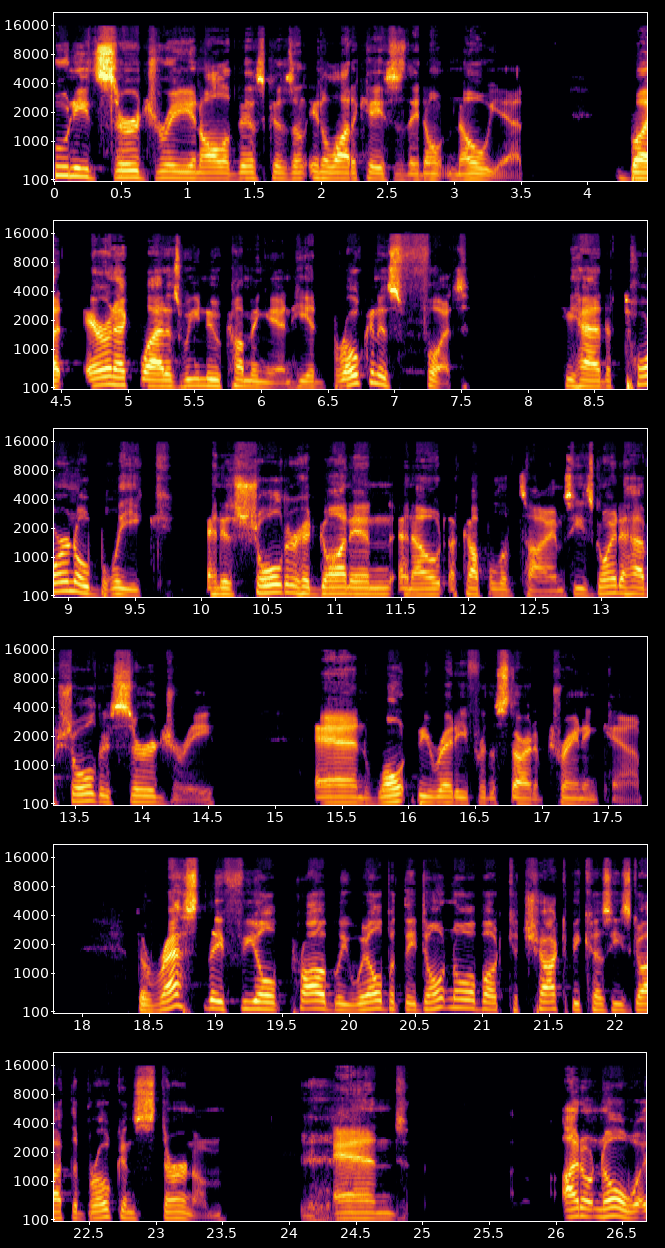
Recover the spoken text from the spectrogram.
who needs surgery and all of this because in a lot of cases they don't know yet. But Aaron Ekblad, as we knew coming in, he had broken his foot. He had a torn oblique and his shoulder had gone in and out a couple of times. He's going to have shoulder surgery and won't be ready for the start of training camp. The rest they feel probably will, but they don't know about Tkachuk because he's got the broken sternum. And I don't know.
